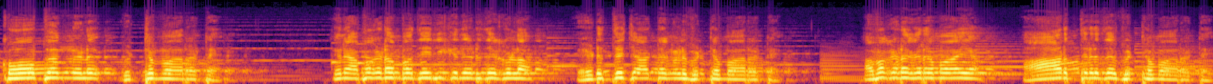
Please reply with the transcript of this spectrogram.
കോപങ്ങൾ വിട്ടുമാറട്ടെ. ഇങ്ങനെ അപകടം പതിയിരിക്കുന്നിടത്തേക്കുള്ള എടുത്തുചാട്ടങ്ങൾ വിട്ടുമാറട്ടെ. അപകടകരമായ ആർദ്രത വിട്ടുമാറട്ടെ.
